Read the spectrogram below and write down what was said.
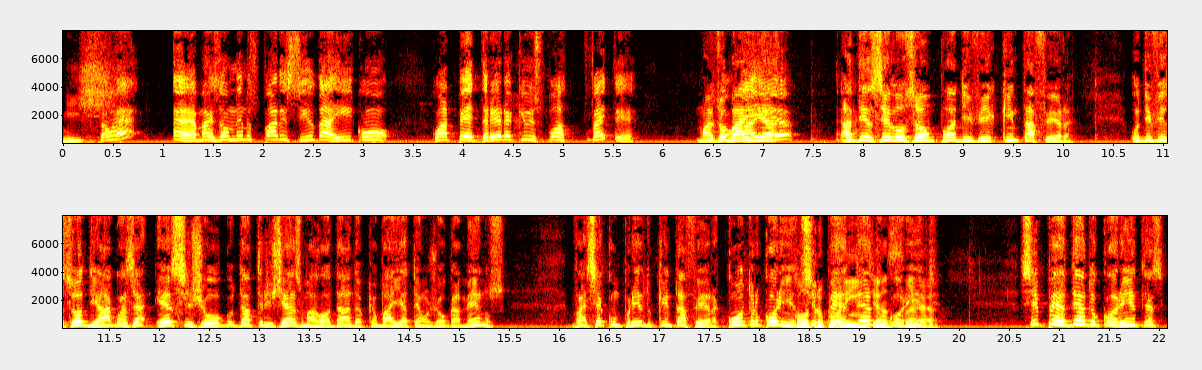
Ixi. Então é, é mais ou menos parecido aí com, com a pedreira que o esporte vai ter. Mas o Então, Bahia, Bahia- a desilusão pode vir quinta-feira. O divisor de águas é esse jogo da trigésima rodada, porque o Bahia tem um jogo a menos, vai ser cumprido quinta-feira, contra o Corinthians. Contra se o perder do Corinthians, Corinthians, é. se perder do Corinthians,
